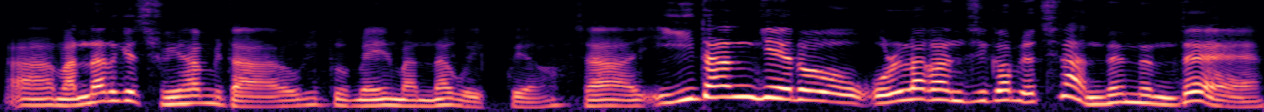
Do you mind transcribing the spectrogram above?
아, 만나는 게 중요합니다. 우리도 매일 만나고 있고요. 자, 2단계로 올라간 지가 며칠 안 됐는데,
